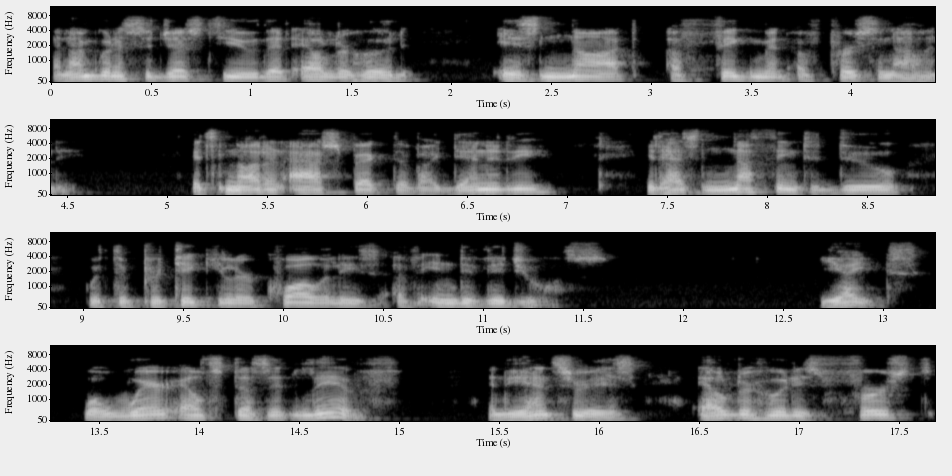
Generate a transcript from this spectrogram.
And I'm going to suggest to you that elderhood is not a figment of personality. It's not an aspect of identity. It has nothing to do with the particular qualities of individuals. Yikes. Well, where else does it live? And the answer is elderhood is first,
